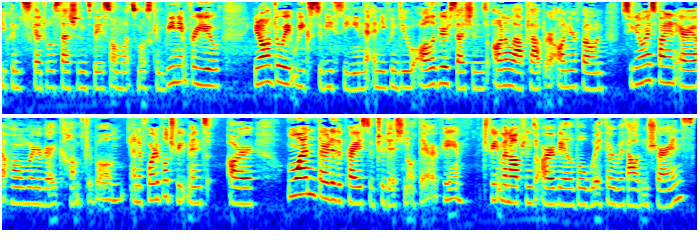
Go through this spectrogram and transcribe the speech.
You can schedule sessions based on what's most convenient for you. You don't have to wait weeks to be seen, and you can do all of your sessions on a laptop or on your phone, so you can always find an area at home where you're very comfortable. And affordable treatments are one third of the price of traditional therapy. Treatment options are available with or without insurance,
